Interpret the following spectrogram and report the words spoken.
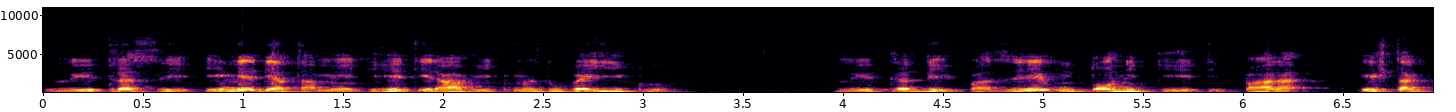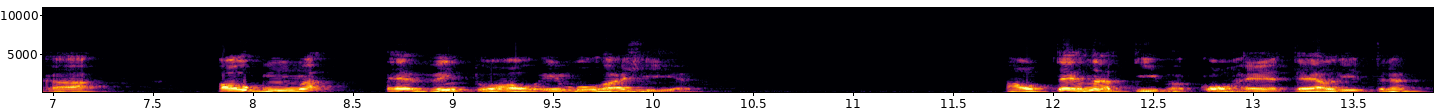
Letra C. Imediatamente retirar a vítima do veículo. Letra D. Fazer um torniquete para estancar alguma eventual hemorragia. A alternativa correta é a letra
